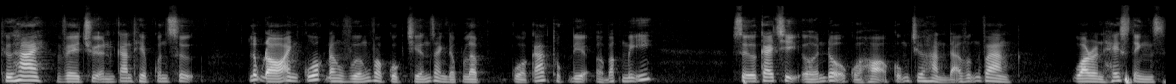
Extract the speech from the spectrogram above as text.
Thứ hai, về chuyện can thiệp quân sự. Lúc đó Anh Quốc đang vướng vào cuộc chiến giành độc lập của các thuộc địa ở Bắc Mỹ. Sự cai trị ở Ấn Độ của họ cũng chưa hẳn đã vững vàng. Warren Hastings,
